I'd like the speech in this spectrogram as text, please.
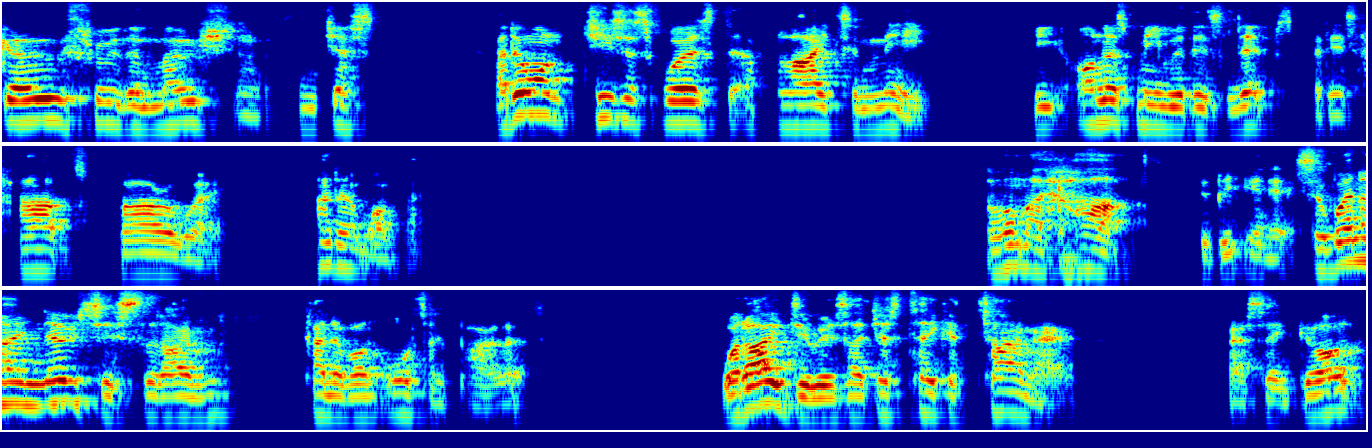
go through the motions and just, I don't want Jesus' words to apply to me. He honors me with his lips, but his heart's far away. I don't want that. I want my heart to be in it. So when I notice that I'm kind of on autopilot, what I do is I just take a time out. I say, God,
